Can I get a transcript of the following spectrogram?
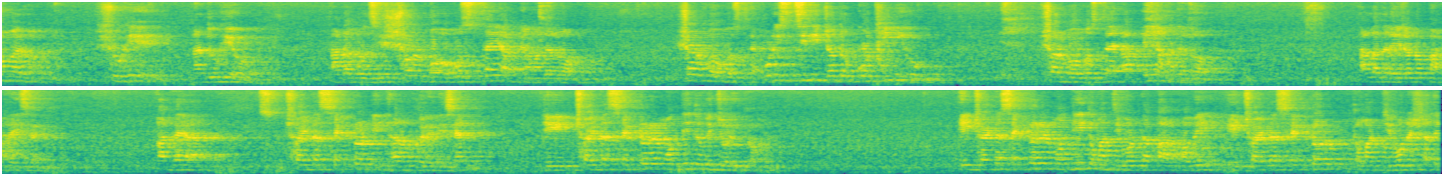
সময় সুখে সর্ব অবস্থায় আপনি সর্ব অবস্থায়, পরিস্থিতি যত কঠিনই হোক, সর্ব অবস্থায় আপনি আমাদের রব। আল্লাহ এই জন্য পাঠাইছেন। পাঠায়া ছয়টা সেক্টর নির্ধারণ করে দিয়েছেন। যে ছয়টা সেক্টরের মধ্যেই তুমি জড়িত। এই ছয়টা সেক্টরের মধ্যেই তোমার জীবনটা পার হবে। এই ছয়টা সেক্টর তোমার জীবনের সাথে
